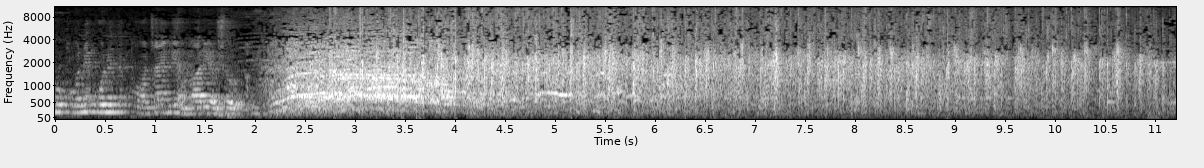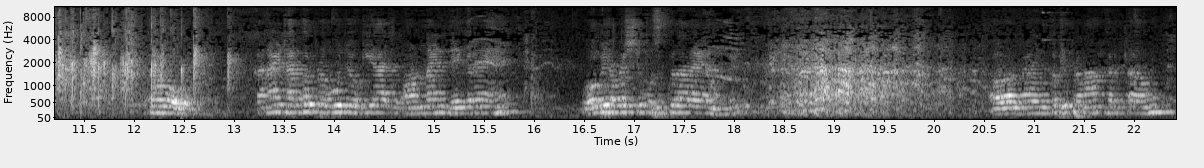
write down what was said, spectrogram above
को कोने कोने तक पहुंचाएँगे हमारे अशोक। तो ठाकुर प्रभु जो कि आज ऑनलाइन देख रहे हैं, वो भी अवश्य मुस्कुरा रहे होंगे। प्रणाम करता हूँ।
